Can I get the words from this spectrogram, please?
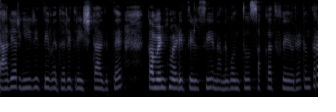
ಯಾರ್ಯಾರಿಗೆ ಈ ರೀತಿ ವೆದರ್ ಇದ್ರೆ ಇಷ್ಟ ಆಗುತ್ತೆ ಕಮೆಂಟ್ ಮಾಡಿ ತಿಳಿಸಿ. ನನಗಂತೂ ಸಖತ್ ಫೇವ್ರೇಟ್ ಒಂಥರ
